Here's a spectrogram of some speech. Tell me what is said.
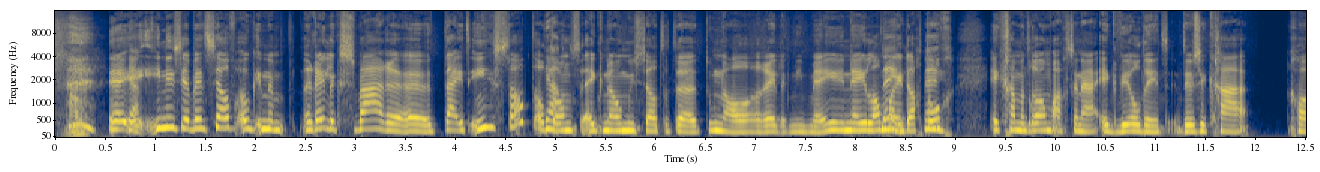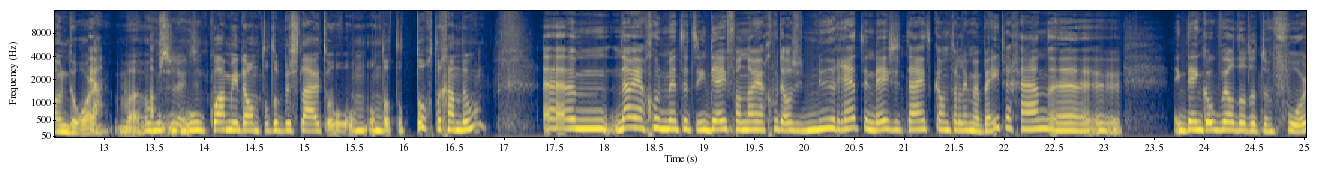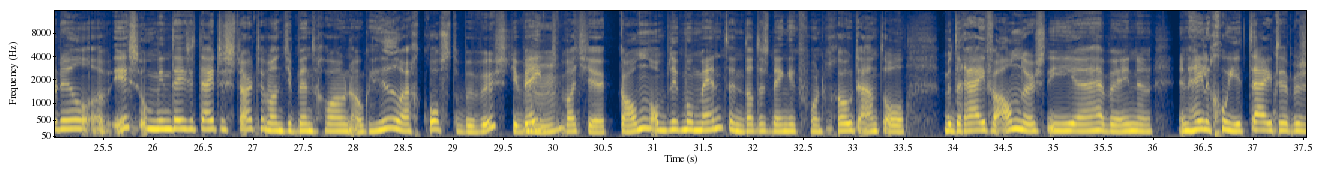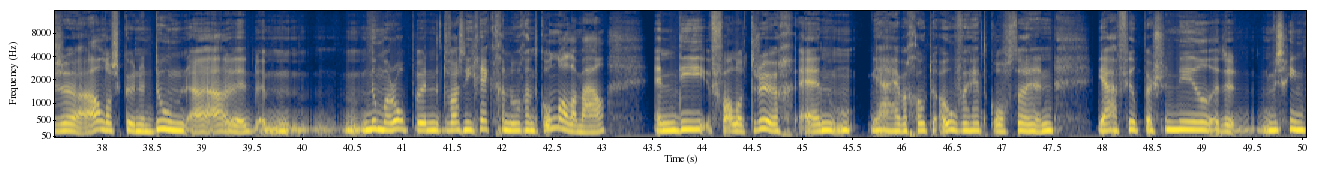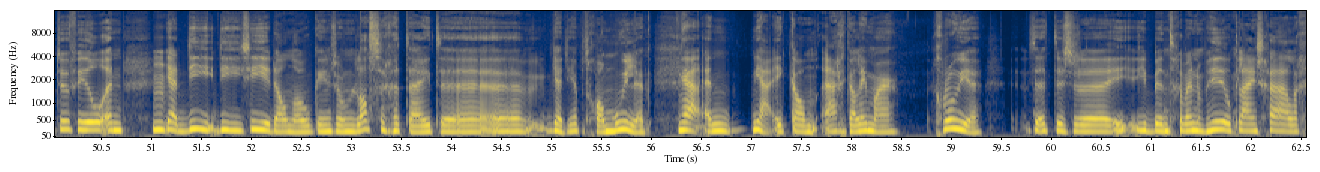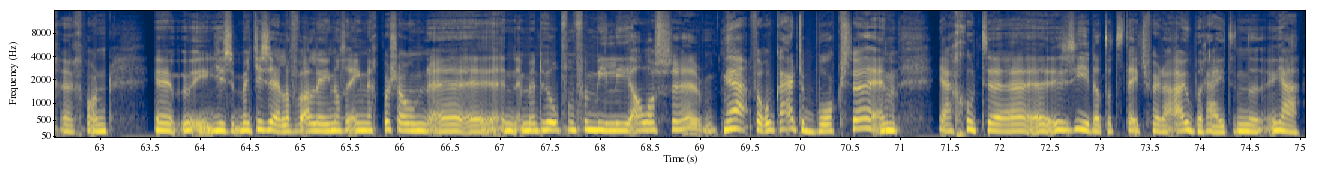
Ja. Ines, jij bent zelf ook in een redelijk zware eh, tijd ingestapt. Althans, economisch zat het eh, toen al redelijk niet mee in Nederland. Nee, maar je dacht nee. toch, ik ga mijn droom achterna. Ik wil dit, dus ik ga gewoon door. Ja, Hoe- hoe, absoluut. hoe kwam je dan tot het besluit om, om dat toch te gaan doen? Ehm, nou ja, goed, met het idee van, nou ja, goed, als ik het nu red in deze tijd, kan het alleen maar beter gaan. Eh, eh, ik denk ook wel dat het een voordeel eh, is om in deze tijd te starten. Want je bent gewoon ook heel erg kostenbewust. Je weet Mhm. wat je kan op dit moment. En dat is denk ik voor een groot aantal bedrijven anders. Die eh, hebben in een, een hele goede tijd hebben ze alles kunnen doen. Eh, noem maar op. En het was niet gek genoeg en het kon allemaal. En die vallen terug en ja, hebben grote overheadkosten en ja, veel personeel, eh, misschien te veel. En Hm. ja, die, die zie je dan ook in zo'n lastige tijd. eh, ja, die hebben het gewoon moeilijk. Ja, En ja, ik kan eigenlijk alleen maar groeien. Het is, je bent gewend om heel kleinschalig gewoon eh, je, met jezelf alleen als enig persoon eh, en met hulp van familie alles eh, ja. voor elkaar te boksen. En Mm. ja, goed, eh, zie je dat het steeds verder uitbreidt. En eh, ja,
